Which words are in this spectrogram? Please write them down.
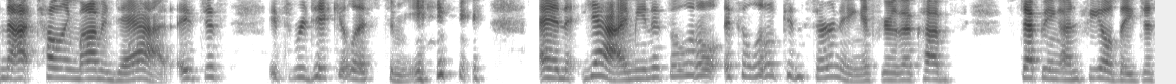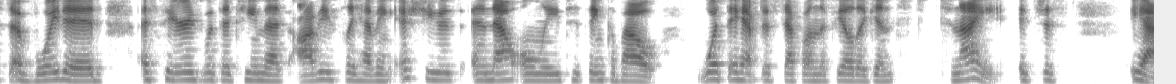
not telling mom and dad. It just it's ridiculous to me. and yeah, I mean it's a little it's a little concerning if you're the Cubs stepping on field. They just avoided a series with a team that's obviously having issues and now only to think about what they have to step on the field against tonight. It's just yeah,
